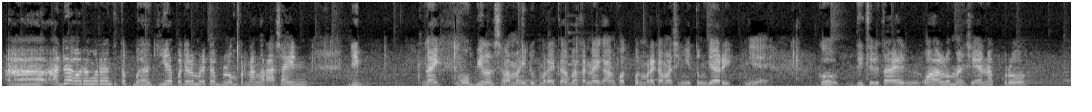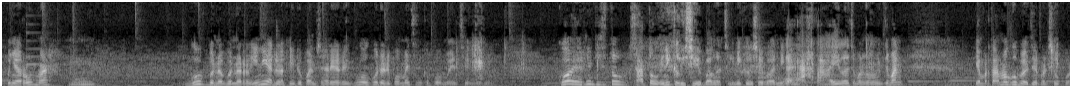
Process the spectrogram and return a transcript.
Ah, ada orang-orang yang tetap bahagia padahal mereka belum pernah ngerasain di naik mobil selama hidup mereka bahkan naik angkot pun mereka masih ngitung jari Iya. gue diceritain wah lu masih enak bro punya rumah Hmm. Gue bener-bener ini adalah kehidupan sehari-hari gue gue dari pom bensin ke pom bensin gitu. Gue akhirnya di situ satu ini klise banget sih ini klise banget. Ini kayak ah tai lo cuman ngomong. Cuman yang pertama gue belajar bersyukur.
